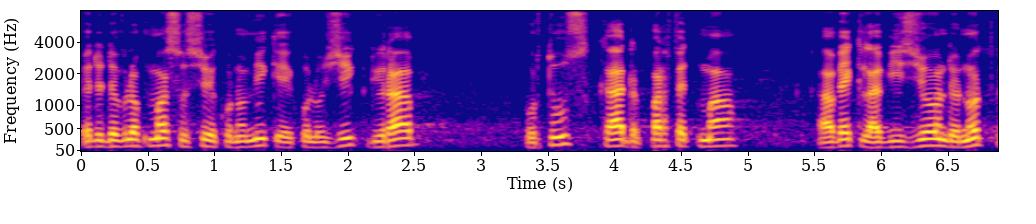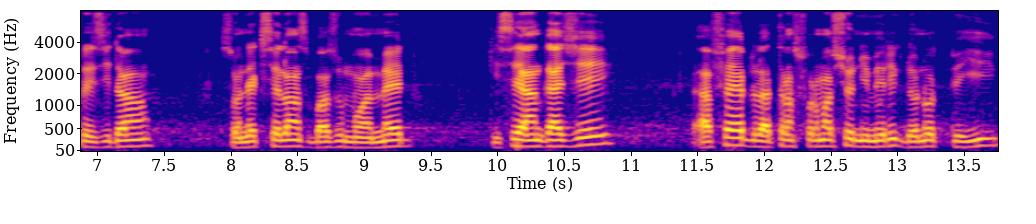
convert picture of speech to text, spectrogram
et de développement socio-économique et écologique durable pour tous cadre parfaitement avec la vision de notre président, son Excellence Bazoum Mohamed, qui s'est engagé à faire de la transformation numérique de notre pays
